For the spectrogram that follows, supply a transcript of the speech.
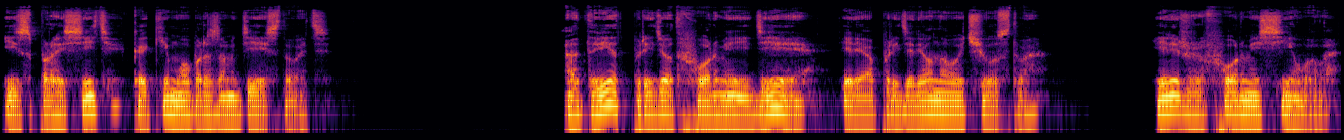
и спросить, каким образом действовать. Ответ придет в форме идеи или определенного чувства, или же в форме символа.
